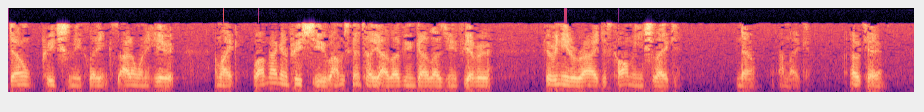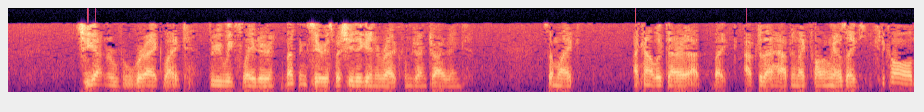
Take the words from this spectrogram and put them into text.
don't preach to me, Clayton, because I don't want to hear it. I'm like, well, I'm not going to preach to you. I'm just going to tell you I love you and God loves you. If you ever, if you ever need a ride, just call me. And she's like, no. I'm like, okay. She got in a wreck like three weeks later. Nothing serious, but she did get in a wreck from drunk driving. So I'm like, I kind of looked at her at, like after that happened, like following me. I was like, you could have called.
